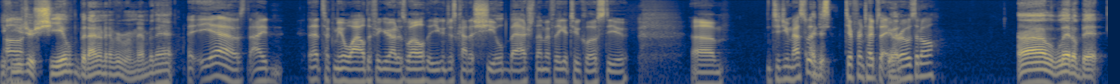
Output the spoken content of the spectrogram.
You can Uh, use your shield, but I don't ever remember that. Uh, Yeah, I that took me a while to figure out as well that you can just kind of shield bash them if they get too close to you. Um, did you mess with just- different types of arrows at all? A little bit.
